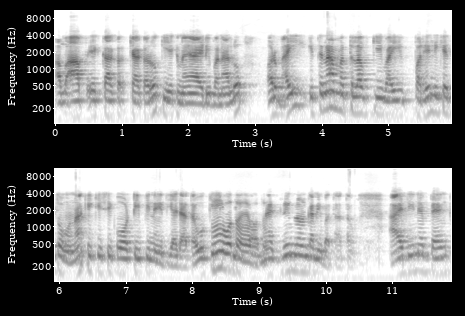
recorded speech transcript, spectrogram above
अब आप एक का क्या करो कि एक नया आईडी बना लो। और भाई इतना मतलब कि भाई पढ़े लिखे तो होना कि किसी को ओटीपी नहीं दिया जाता। वो किसी वो तो है वो तो मैं ड्रीम लोन का नहीं बताता हूँ। आईडी ने बैंक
